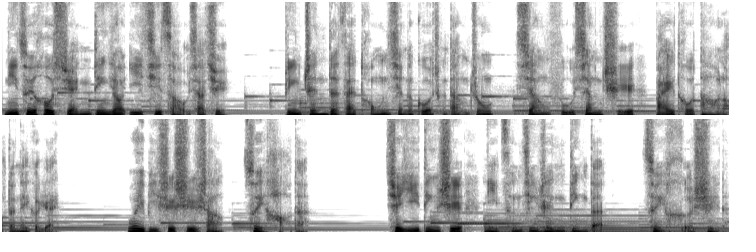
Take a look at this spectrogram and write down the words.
你最后选定要一起走下去，并真的在同行的过程当中相扶相持、白头到老的那个人，未必是世上最好的，却一定是你曾经认定的最合适的。”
